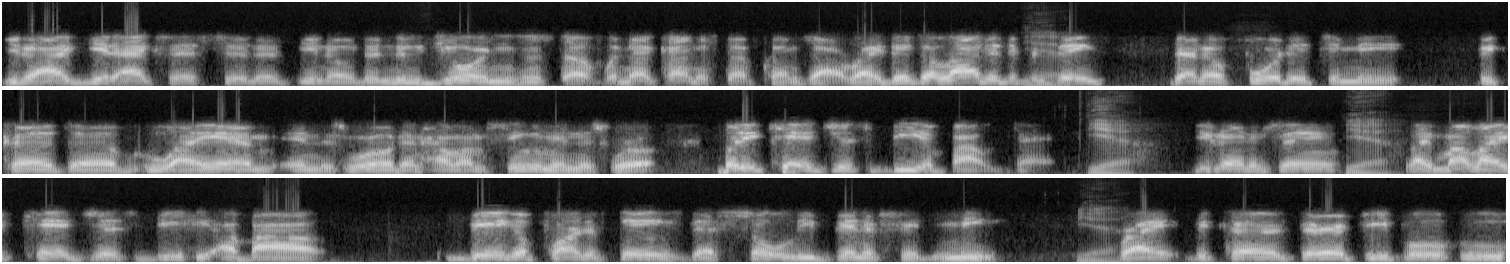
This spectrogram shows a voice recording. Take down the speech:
you know, I get access to the, you know, the new Jordans and stuff when that kind of stuff comes out, right? There's a lot of different Yeah. things that are afforded to me because of who I am in this world and how I'm seen in this world. But it can't just be about that. Yeah. You know what I'm saying? Yeah. Like my life can't just be about being a part of things that solely benefit me, Yeah. right? Because there are people who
